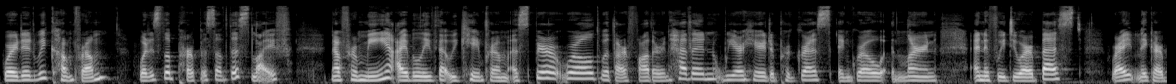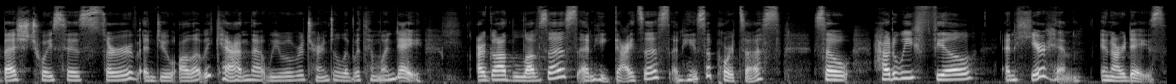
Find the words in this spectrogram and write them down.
Where did we come from? What is the purpose of this life? Now, for me, I believe that we came from a spirit world with our Father in heaven. We are here to progress and grow and learn. And if we do our best, right, make our best choices, serve, and do all that we can, that we will return to live with Him one day. Our God loves us and He guides us and He supports us. So, how do we feel and hear Him in our days?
